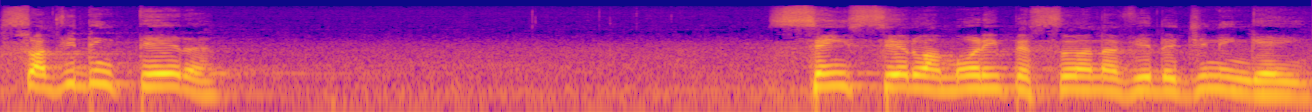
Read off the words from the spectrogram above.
sua vida inteira, sem ser o amor em pessoa na vida de ninguém.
